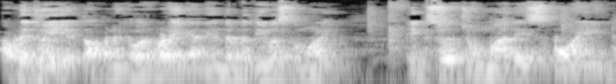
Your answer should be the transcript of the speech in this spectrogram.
આપણે જોઈએ, તો આપણને ખબર પડે કે આની અંદર બધી વસ્તુ મળી. એકસો ચુમ્માલીસ પોઈન્ટ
